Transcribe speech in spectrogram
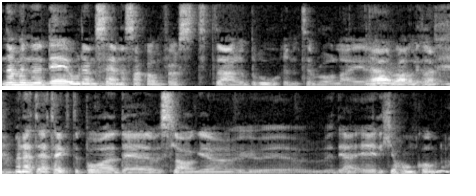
Nei, men det er jo den scenen jeg snakket om først, der broren til Rawley... eh, Ja, Rawley, liksom. Men jeg, jeg tenkte på det slaget... det er det ikke Hongkong da?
